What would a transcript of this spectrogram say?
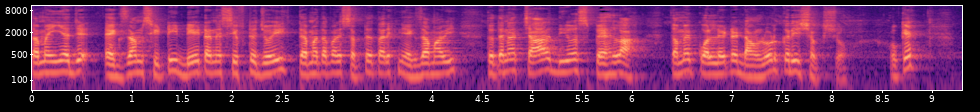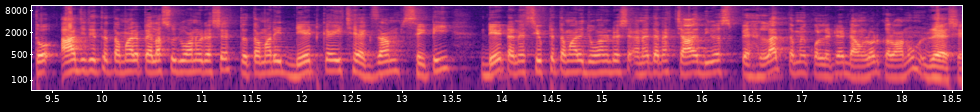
તમે અહીંયા જે એક્ઝામ સિટી, ડેટ અને શિફ્ટ જોઈ, તેમાં તમારી સત્તર તારીખની એક્ઝામ આવી, તો તેના ચાર દિવસ પહેલાં તમે કોલ લેટર ડાઉનલોડ કરી શકશો. ઓકે? તો આ જ રીતે તમારે પહેલાં શું જોવાનું રહેશે? તો તમારી ડેટ કઈ છે? એક્ઝામ સિટી ડેટ અને શિફ્ટ તમારે જોવાનું રહેશે અને તેના ચાર દિવસ પહેલાં જ તમે કોલ લેટર ડાઉનલોડ કરવાનું રહેશે.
